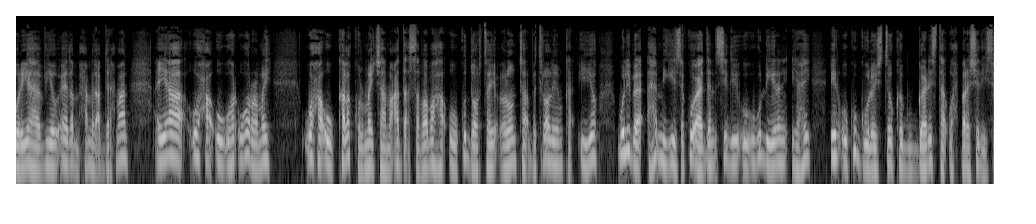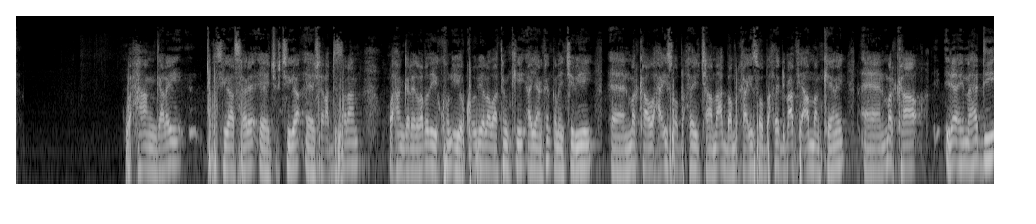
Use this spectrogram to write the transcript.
wariyaha v o eda maxamed cabdiraxmaan ayaa waxa uu uga waramay waxa uu kala kulmay jaamacadda sababaha uu ku doortay culunta betroleumka iyo weliba hamigiisa ku aadan sidii uu ugu dhiiran yahay in uu ku guuleysto ka gugaadhista waxbarashadiisa. Waxaan galay dugsiga sare ee jigjiga ee sheekh cabdisalaam waxaan galay labadii kun iyo koob iyo labaatankii ayaan ka qalin jebiyey markaa waxaa iisoo baxday jaamacad markaa iisoo baxday dhibco fiican baan keenay. Markaa ilaahay mahaddii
